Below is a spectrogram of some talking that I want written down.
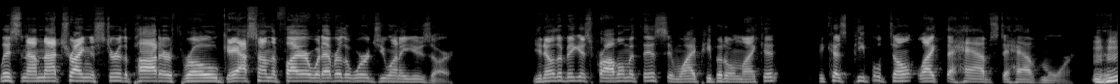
listen, I'm not trying to stir the pot or throw gas on the fire, whatever the words you want to use are. You know the biggest problem with this and why people don't like it? Because people don't like the haves to have more. Mm-hmm.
